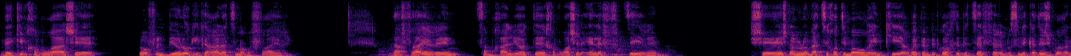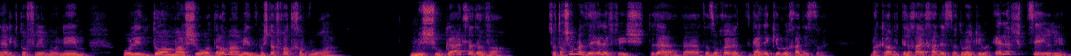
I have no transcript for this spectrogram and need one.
והקים חבורה שבאופן ביולוגי קרא לעצמם הפראיירים. והפראיירים צמחה להיות אה, חבורה של אלף צעירים, שיש לנו לא מעט שיחות עם ההורים, כי הרבה פעמים במקום ללכת לבית ספר הם נוסעים לקדש ברנע, לקטוף רימונים, או לנטוע משהו, אתה לא מאמין, זה פשוט הפכה להיות חבורה משוגעת לדבר. עכשיו תחשוב מה זה אלף איש, אתה יודע, אתה, אתה זוכר, את גן הקימו 11, בקרב בתל חי 11, אתה אומר כאילו אלף צעירים,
